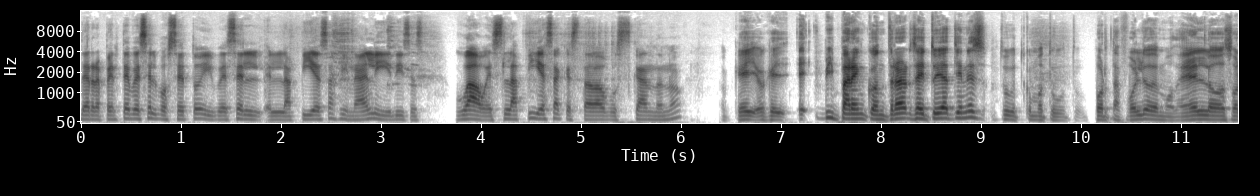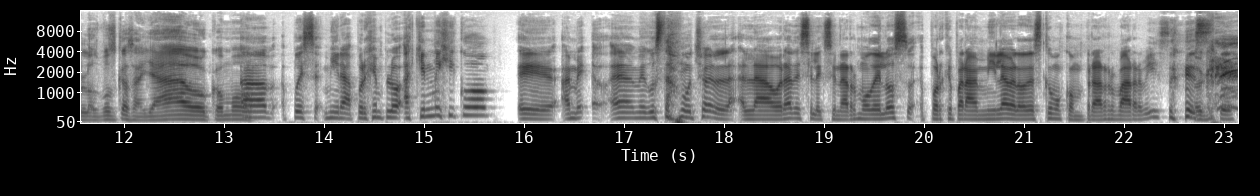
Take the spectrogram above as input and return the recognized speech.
de repente ves el boceto y ves el, el- la pieza final y dices, wow, es la pieza que estaba buscando, ¿no? Ok, ok. Eh, Y para encontrar, o sea, ¿tú ya tienes tu, como tu, tu portafolio de modelos o los buscas allá o cómo? Ah, pues mira, por ejemplo, aquí en México eh, a mí- eh, me gusta mucho la, la hora de seleccionar modelos porque para mí la verdad es como comprar Barbies. Este,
